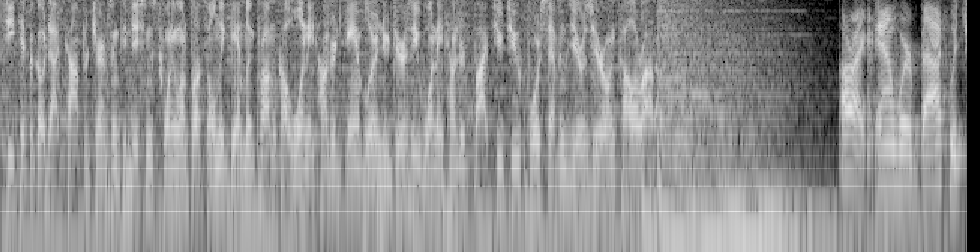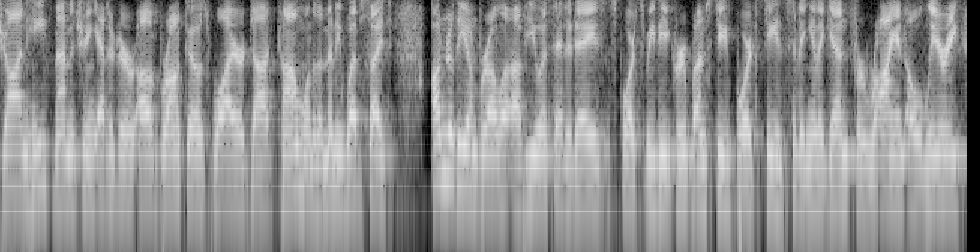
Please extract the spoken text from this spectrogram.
See Tipico.com for terms and conditions. 21 plus only. Gambling problem? Call 1-800-GAMBLER in New Jersey. 1-800-522-4700 in Colorado. All right, and we're back with Jon Heath, managing editor of BroncosWire.com, one of the many websites under the umbrella of USA Today's Sports Media Group. I'm Steve Bortstein, sitting in again for Ryan O'Leary.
